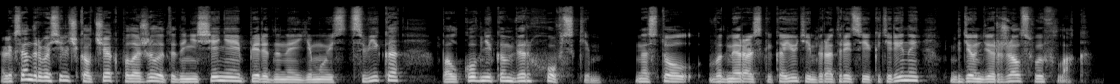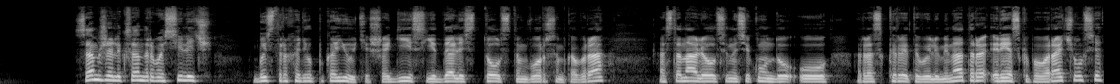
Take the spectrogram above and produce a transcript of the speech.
Александр Васильевич Колчак положил это донесение, переданное ему из Цвика, полковником Верховским, на стол в адмиральской каюте императрицы Екатерины, где он держал свой флаг. Сам же Александр Васильевич быстро ходил по каюте, шаги съедались толстым ворсом ковра, останавливался на секунду у раскрытого иллюминатора, резко поворачивался,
